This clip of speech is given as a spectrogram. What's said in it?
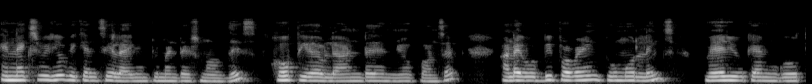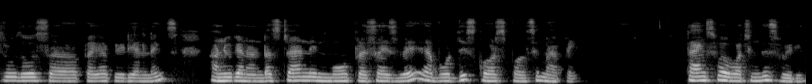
In next video, we can see live implementation of this. Hope you have learned a new concept and I would be providing two more links where you can go through those uh, links and you can understand in more precise way about this CORS policy mapping. Thanks for watching this video.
